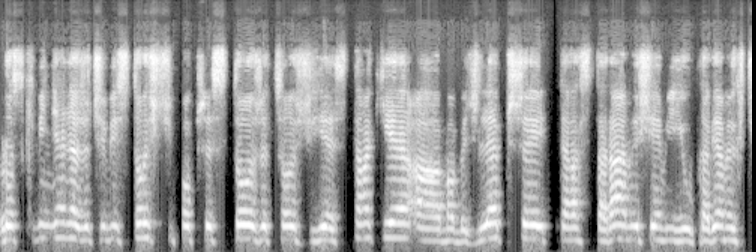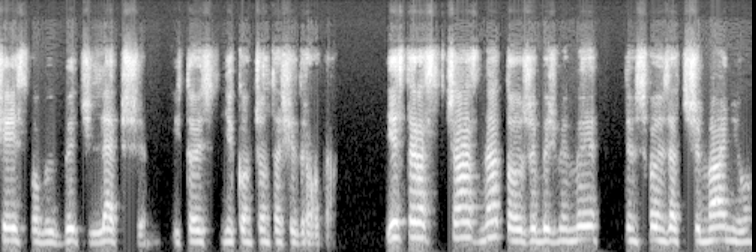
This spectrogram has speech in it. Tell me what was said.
rozkminiania rzeczywistości poprzez to, że coś jest takie, a ma być lepsze i teraz staramy się i uprawiamy chcieństwo, by być lepszym. I to jest niekończąca się droga. Jest teraz czas na to, żebyśmy my w tym swoim zatrzymaniu,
